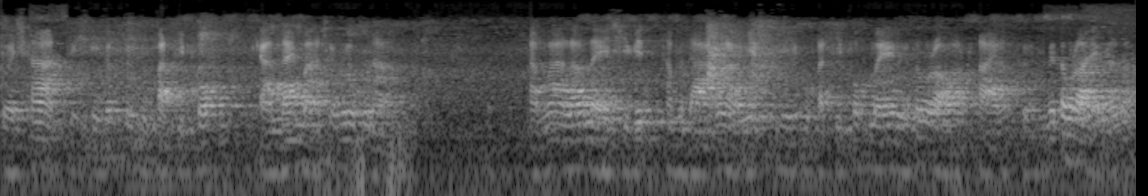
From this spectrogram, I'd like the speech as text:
ตัวชาติจริงๆก็คืออุปัติภพการได้มาซึ่งรูปนามถามว่าแล้วในชีวิตธรรมดาของเราเนี่ยมีอุปัติภพไหมหรือต้องรอตายแล้วเกิดไม่ต้องรออย่างนั้นหรอก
